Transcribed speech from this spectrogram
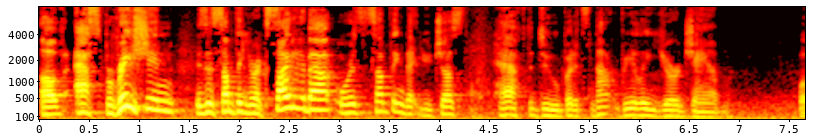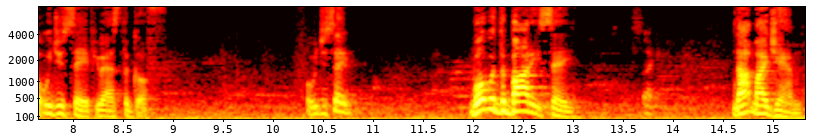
of aspiration? Is it something you're excited about, or is it something that you just have to do, but it's not really your jam? What would you say if you asked the goof? What would you say? What would the body say? Second. Not my jam.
